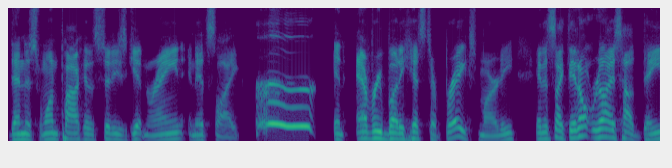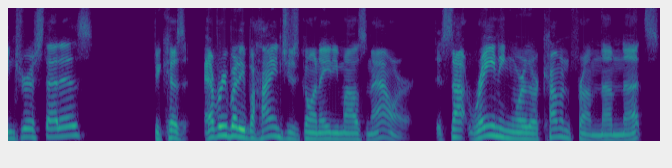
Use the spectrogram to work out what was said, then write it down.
then this one pocket of the city's getting rain and it's like and everybody hits their brakes marty and it's like they don't realize how dangerous that is because everybody behind you is going 80 miles an hour it's not raining where they're coming from them nuts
